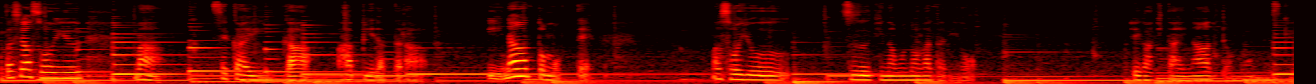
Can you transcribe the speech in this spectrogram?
私はそういうまあ世界がハッピーだったらいいなと思って、まあ、そういう続きの物語を描きたいなって思うんですけど、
